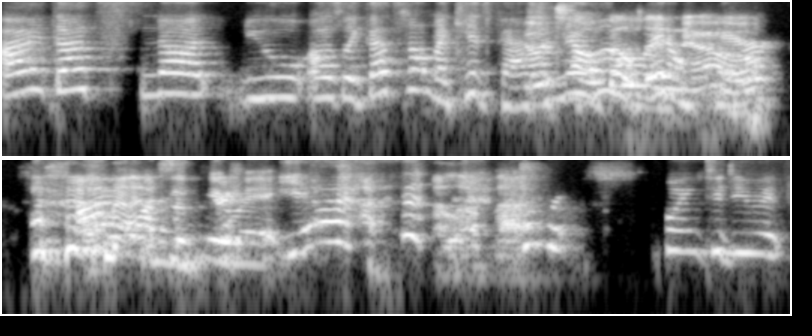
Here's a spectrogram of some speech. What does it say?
I that's not you. I was like, that's not my kid's passion. Don't tell no, they don't no. care. I want to do it. Yeah. I love that. I'm going to do it.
